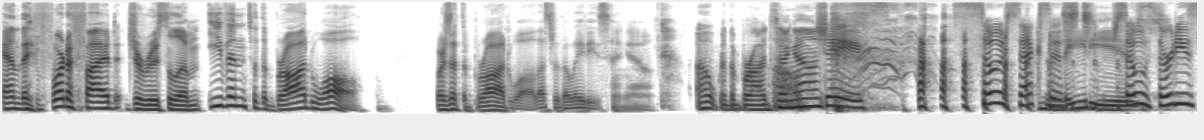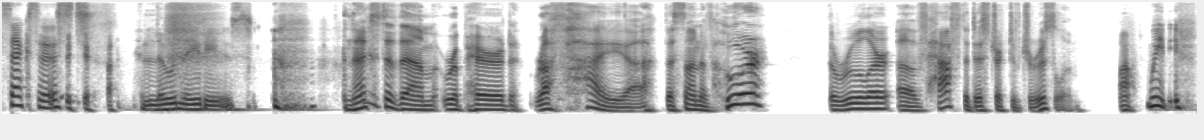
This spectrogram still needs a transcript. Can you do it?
and they fortified Jerusalem even to the broad wall. Or is that the broad wall? That's where the ladies hang out. Oh, where the broads oh, hang Oh, out? Jace. so sexist. Ladies. So 30s sexist. Hello, ladies. Next to them, repaired Rephaiah, the son of Hur, the ruler of half the district of Jerusalem. Wow. Wait, if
